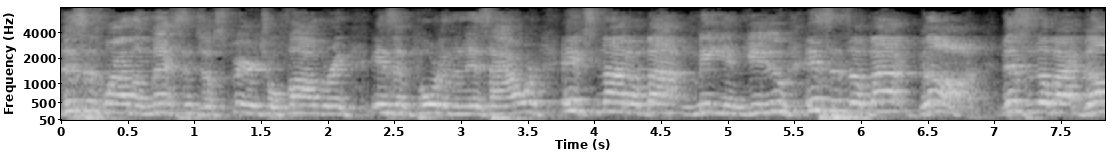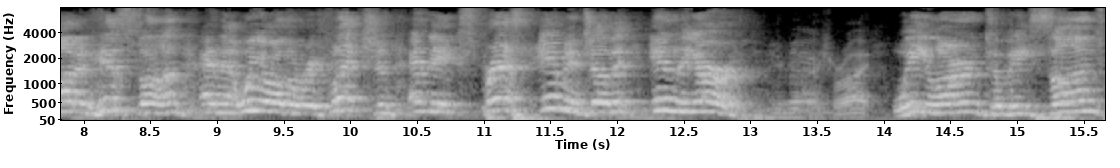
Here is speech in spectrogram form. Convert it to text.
This is why the message of spiritual fathering is important in this hour. It's not about me and you. This is about God. This is about God and His Son, and that we are the reflection and the expressed image of it in the earth. Right. We learn to be sons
